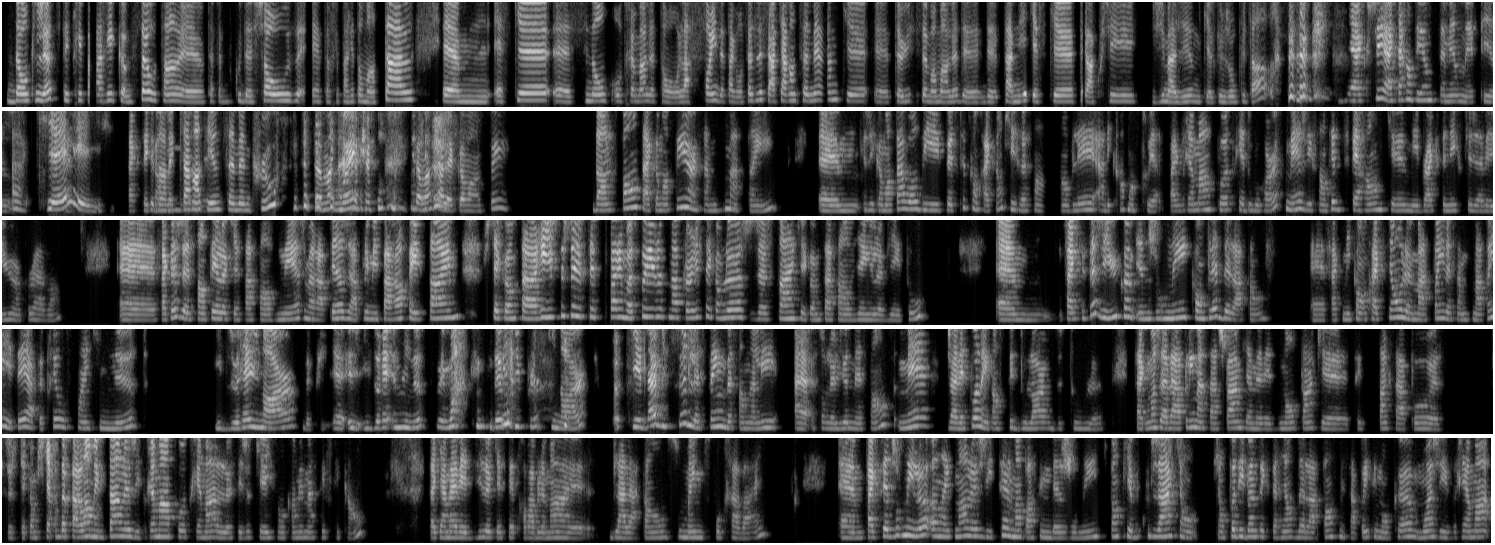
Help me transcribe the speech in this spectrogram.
Donc là, tu t'es préparé comme ça, autant euh, tu as fait beaucoup de choses, euh, tu as préparé ton mental. Euh, est-ce que sinon, autrement, ton, la fin de ta grossesse, là, c'est à 40 semaines que tu as eu ce moment-là de, panique. Est-ce que tu as accouché j'imagine, quelques jours plus tard? j'ai accouché à 41 semaines, mais pile. OK! Fait dans le 41 semaines crew. Comment, Comment ça a commencé? Dans le fond, ça a commencé un samedi matin. Euh, j'ai commencé à avoir des petites contractions qui ressemblaient à des crampes menstruelles. Fait vraiment pas très douloureuses, mais je les sentais différentes que mes Braxtonix que j'avais eu un peu avant. Euh, fait que là, je sentais là, que ça s'en venait. Je me rappelle, j'ai appelé mes parents FaceTime. J'étais comme ça arrive. Tu sais, j'étais super émotive. Je suis pleurer. J'étais comme là, je, le sens que comme ça s'en vient bientôt. Euh, fait que c'est ça, j'ai eu comme une journée complète de latence. Euh, fait que mes contractions le matin, le samedi matin, étaient à peu près aux cinq minutes. Ils duraient une heure depuis. Euh, ils duraient une minute, excusez-moi, depuis plus qu'une heure. Qui est d'habitude le signe de s'en aller sur le lieu de naissance, mais j'avais pas l'intensité de douleur du tout. Là. Fait que moi, j'avais appelé ma sage-femme, puis elle m'avait dit non, tant que, tant que ça n'a pas. Euh, j'étais comme je suis capable de parler en même temps, là, j'ai vraiment pas très mal. C'est juste qu'ils sont quand même assez fréquents. Fait qu'elle m'avait dit là, que c'était probablement euh, de la latence ou même du faux travail. Euh, fait que cette journée-là, honnêtement, là, j'ai tellement passé une belle journée. Je pense qu'il y a beaucoup de gens qui ont, qui pas des bonnes expériences de latence, mais ça n'a pas été mon cas. Moi, j'ai vraiment.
